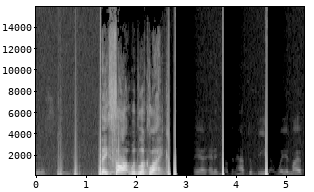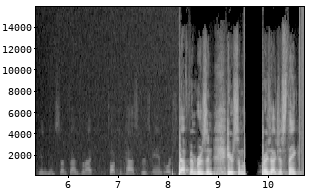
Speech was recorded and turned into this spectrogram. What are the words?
ministry they thought would look like. And, and it doesn't have to be that way, in my opinion. Sometimes when I talk to pastors and or staff members and hear some of the stories, I just think,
